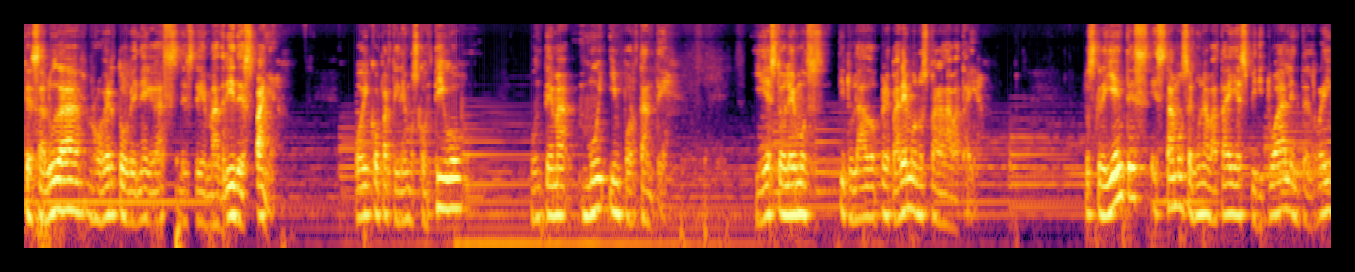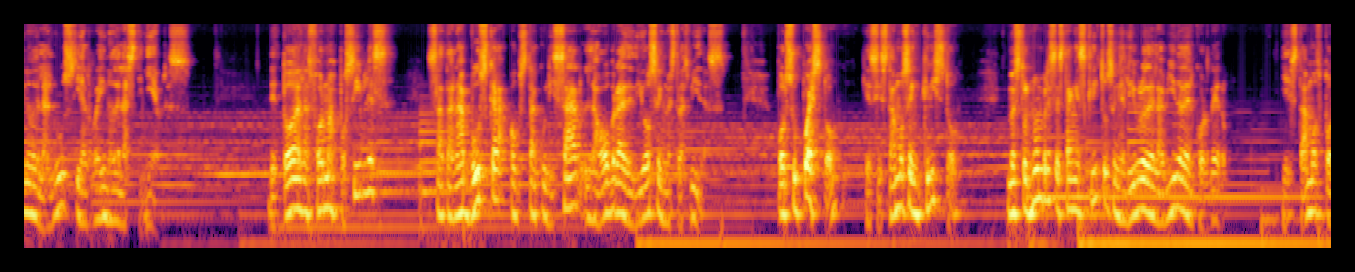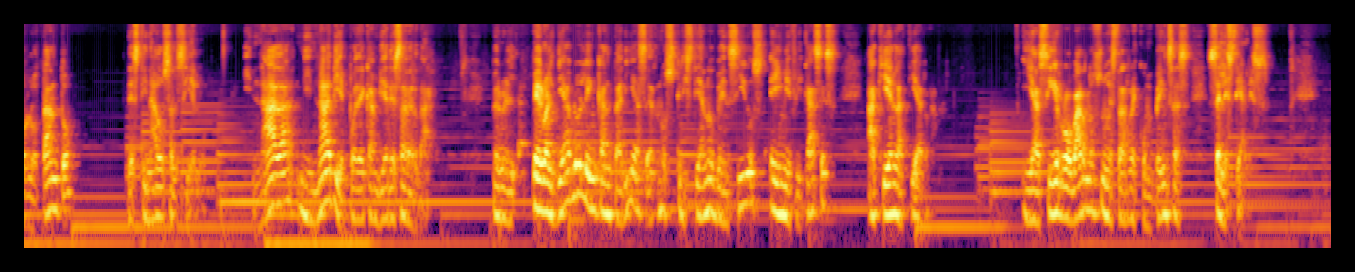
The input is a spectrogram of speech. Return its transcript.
Te saluda Roberto Venegas desde Madrid, España. Hoy compartiremos contigo un tema muy importante y esto le hemos titulado Preparémonos para la batalla. Los creyentes estamos en una batalla espiritual entre el reino de la luz y el reino de las tinieblas. De todas las formas posibles, Satanás busca obstaculizar la obra de Dios en nuestras vidas. Por supuesto que si estamos en Cristo, nuestros nombres están escritos en el libro de la vida del Cordero y estamos, por lo tanto, destinados al cielo. Y nada ni nadie puede cambiar esa verdad. Pero, pero al diablo le encantaría hacernos cristianos vencidos e ineficaces aquí en la tierra y así robarnos nuestras recompensas celestiales.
